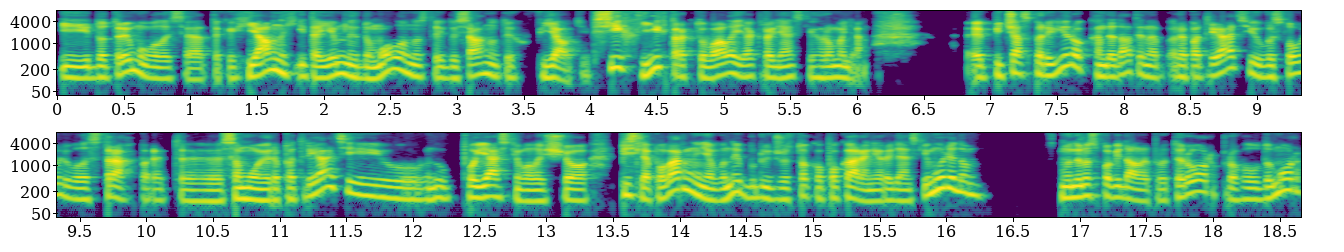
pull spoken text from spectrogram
і дотримувалися таких явних і таємних домовленостей, досягнутих в Ялті. Всіх їх трактували як радянських громадян. Е, під час перевірок кандидати на репатріацію висловлювали страх перед е, самою репатріацією. Ну пояснювали, що після повернення вони будуть жорстоко покарані радянським урядом. Вони розповідали про терор, про голодомор,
